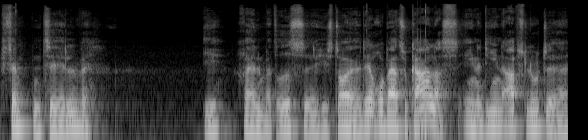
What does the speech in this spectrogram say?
15 til 11 i Real Madrids øh, historie. Det er Roberto Carlos, en af dine absolutte øh,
